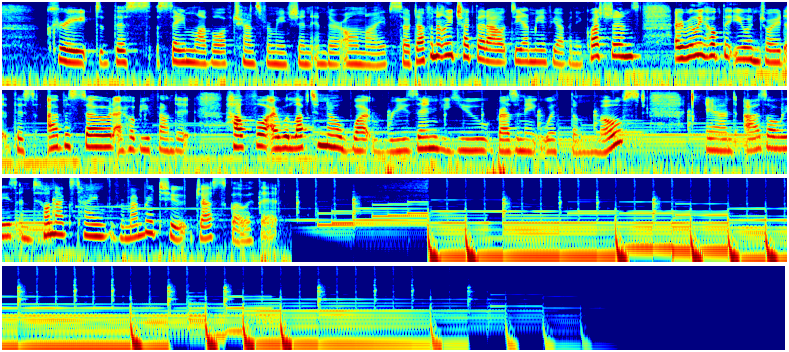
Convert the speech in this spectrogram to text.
create this same level of transformation in their own lives. So definitely check that out. DM me if you have any questions. I really hope that you enjoyed this episode. I hope you found it helpful. I would love to know what reason you resonate with the most. And as always, until next time, remember to just glow with it.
